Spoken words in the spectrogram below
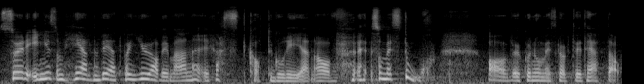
så er det ingen som helt vet hva gjør vi med denne restkategorien av, som er stor av økonomiske aktiviteter.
